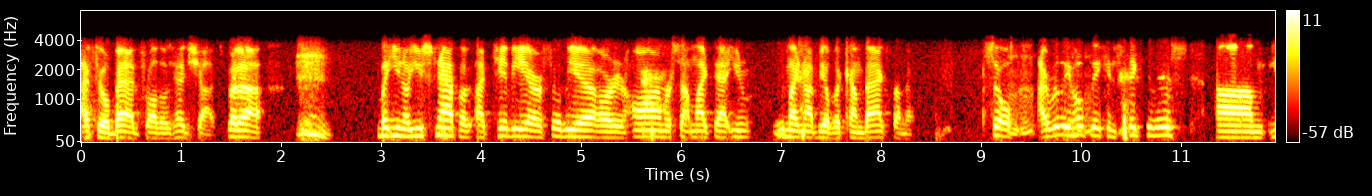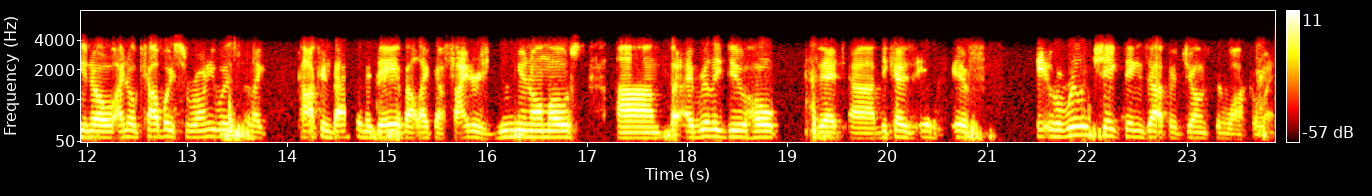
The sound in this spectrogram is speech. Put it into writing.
I feel bad for all those headshots. But uh but you know, you snap a, a tibia or fibia or an arm or something like that, you you might not be able to come back from it. So Mhm. I really hope they can stick to this. Um, you know, I know Cowboy Cerrone was like talking back in the day about like a fighters union almost. Um, but I really do hope that uh, because if, if it will really shake things up if Jones can walk away.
